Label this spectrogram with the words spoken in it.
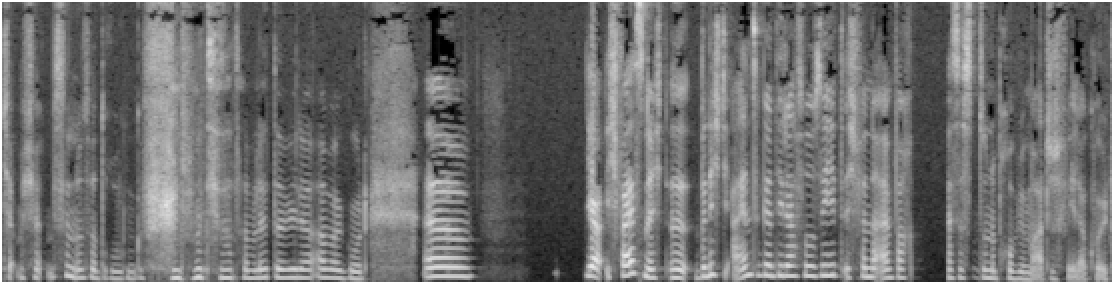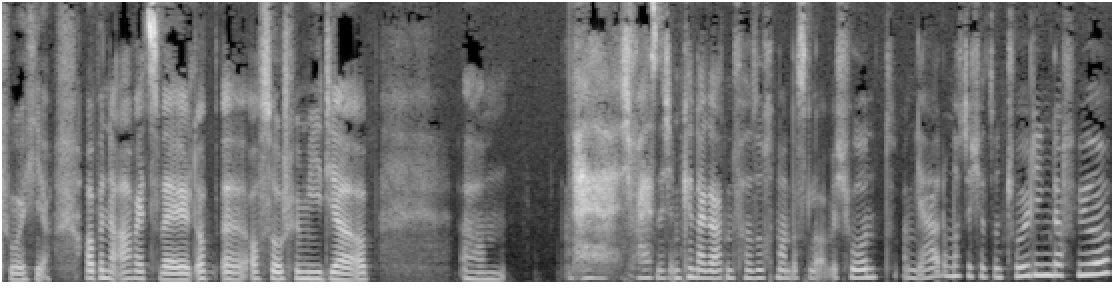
ich habe mich halt ein bisschen unter Drogen gefühlt mit dieser Tablette wieder, aber gut. Äh, ja, ich weiß nicht, äh, bin ich die Einzige, die das so sieht? Ich finde einfach, es ist so eine problematische Fehlerkultur hier. Ob in der Arbeitswelt, ob äh, auf Social Media, ob ähm, ich weiß nicht, im Kindergarten versucht man das, glaube ich, schon. Zu sagen, ja, du musst dich jetzt entschuldigen dafür.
